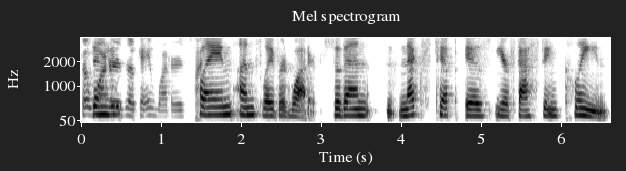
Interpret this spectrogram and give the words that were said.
But then water is okay. Water is fine. plain unflavored water. So then next tip is your fasting clean,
